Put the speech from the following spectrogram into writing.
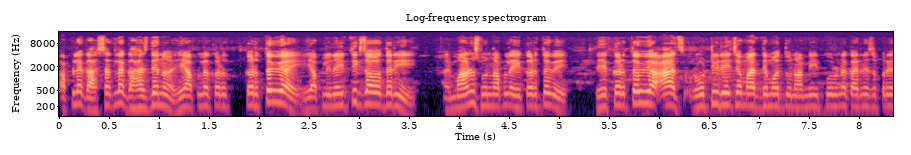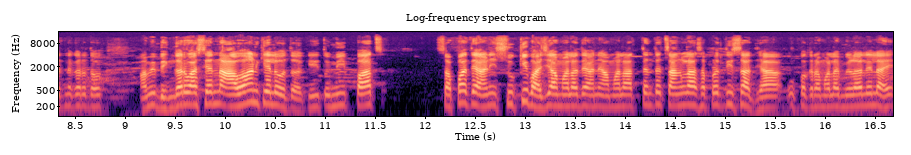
आपल्या घासातला घास देणं हे आपलं कर कर्तव्य आहे. ही आपली नैतिक जबाबदारी आहे. आणि माणूस म्हणून आपलं हे कर्तव्य आहे. हे कर्तव्य आज रोटी डेच्या माध्यमातून आम्ही पूर्ण करण्याचा प्रयत्न करत आहोत. आम्ही भिंगारवासियांना आवाहन केलं होतं की तुम्ही पाच चपात्या आणि सुकी भाजी आम्हाला द्या आणि आम्हाला अत्यंत चांगला असा प्रतिसाद ह्या उपक्रमाला मिळालेला आहे.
